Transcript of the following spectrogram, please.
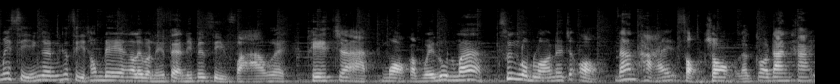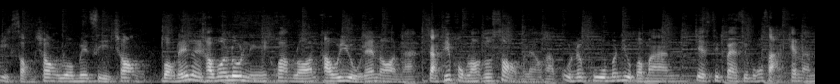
ไม่สีเงินก็สีทองแดงอะไรแบบนี้ แต่อันนี้เป็นสีฟ้าเว้ยเทจัดเหมาะกับวัยรุ่นมาก ซึ่งลมร้อนเนี่ยจะออกด้านท้าย 2 ช่อง แล้วก็ด้านข้างอีก 2 ช่อง รวมเป็น 4 ช่อง บอกได้เลยครับว่ารุ่นนี้ความร้อนเอาอยู่แน่นอนนะ จากที่ผมลองทดสอบมาแล้วครับ อุณหภูมิมันอยู่ประมาณ 70-80 องศาแค่นั้น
